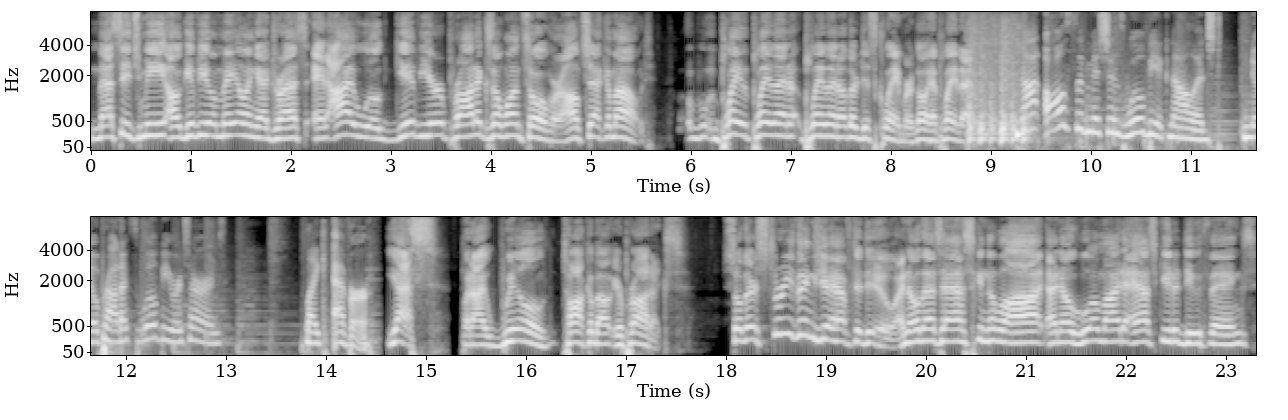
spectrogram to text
Message me. I'll give you a mailing address and I will give your products a once over. I'll check them out. Play, play that, play that other disclaimer. Go ahead, play that. Not all submissions will be acknowledged. No products will be returned. Like ever. Yes, but I will talk about your products. So there's three things you have to do. I know that's asking a lot. I know who am I to ask you to do things.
